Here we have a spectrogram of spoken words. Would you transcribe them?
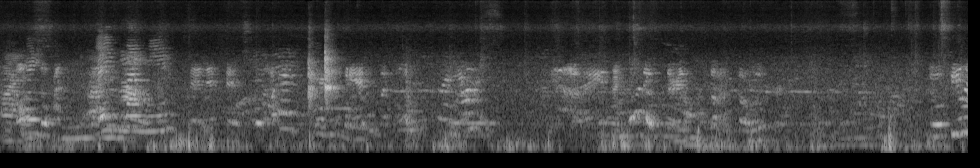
are also Hey, another mommy. benefits not just for your kids but also for yours. Yeah, right? I know there's some. So feel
